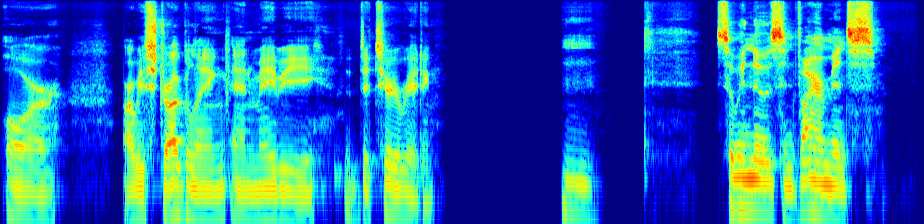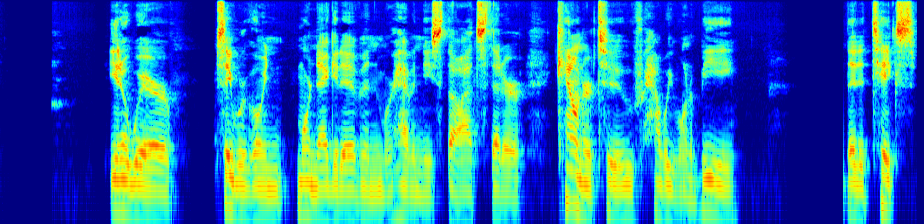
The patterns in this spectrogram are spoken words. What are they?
or are we struggling and maybe deteriorating mm. so in those environments you know, where say we're going more negative and we're having these thoughts that are counter to how we want to be, that it takes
